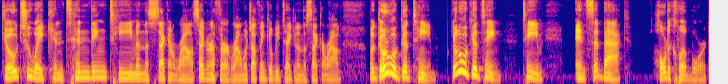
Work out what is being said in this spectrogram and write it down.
go to a contending team in the second round, second or third round, which I think he'll be taken in the second round. But go to a good team. Go to a good team, team and sit back, hold a clipboard,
